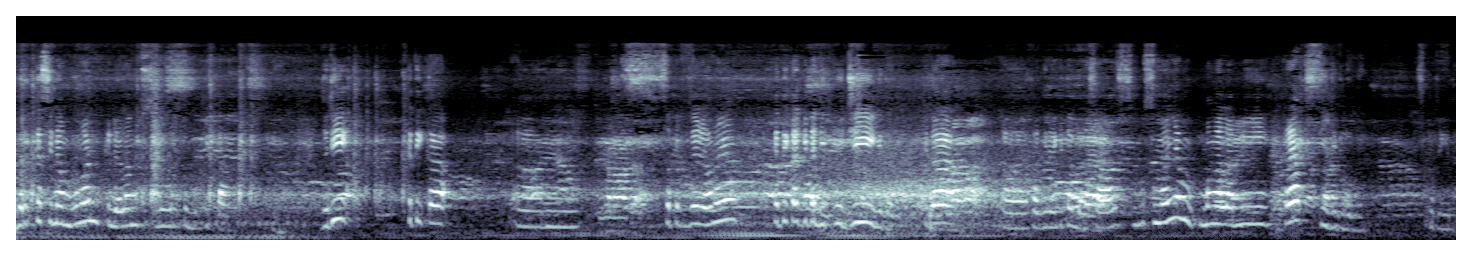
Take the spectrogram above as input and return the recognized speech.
berkesinambungan ke dalam seluruh tubuh kita. Jadi ketika em, seperti contohnya ketika kita dipuji gitu kita eh, vagina kita basah sem- semuanya mengalami reaksi gitu. Seperti itu.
